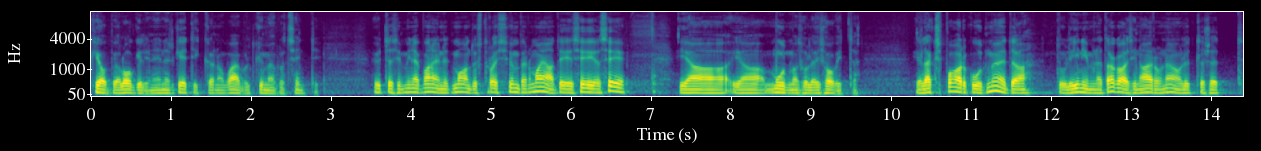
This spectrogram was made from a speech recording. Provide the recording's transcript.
geobioloogiline energeetika, no vaevalt kümme protsenti ütlesin, mine pane nüüd maandustross ümber maja, tee see ja see ja, ja muud ma sulle ei soovita. ja läks paar kuud mööda, tuli inimene tagasi naeru näol, ütles, et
